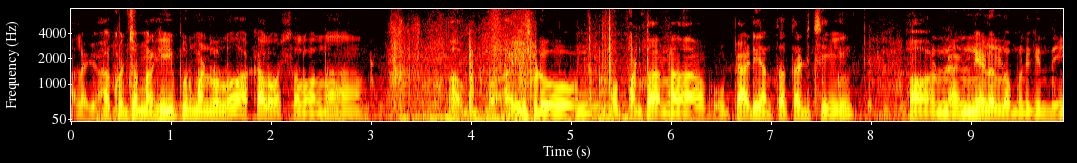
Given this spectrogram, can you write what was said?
అలాగే ఆ, కొంచెం మనకి ఈపూర్ మండలంలో అకాల వర్షాల వలన ఇప్పుడు పంట ప్యాడీ అంతా తడిచి నీళ్ళల్లో మునిగింది.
